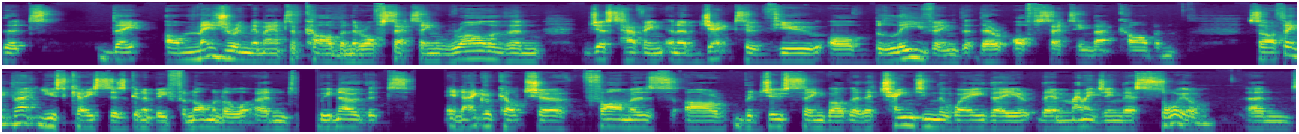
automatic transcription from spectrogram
that they are measuring the amount of carbon they're offsetting rather than just having an objective view of believing that they're offsetting that carbon. So I think that use case is going to be phenomenal. And we know that in agriculture, farmers are reducing, well, they're changing the way they, they're managing their soil and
